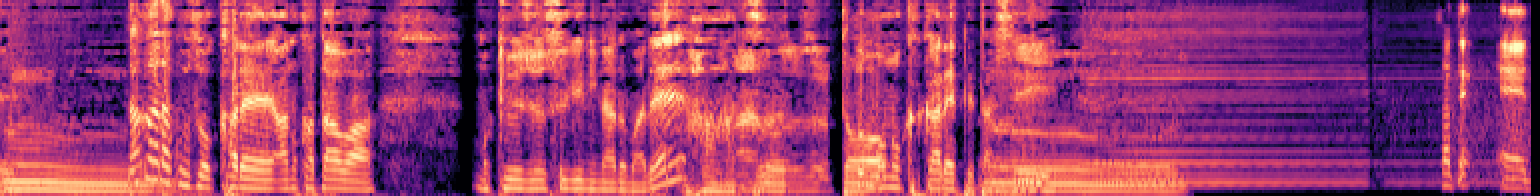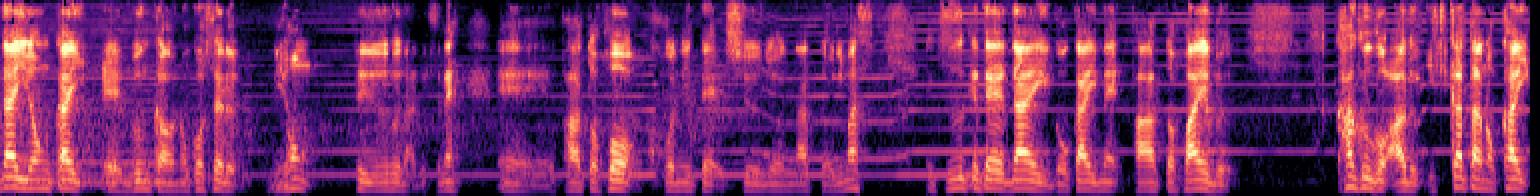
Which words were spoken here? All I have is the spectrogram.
だからこそ彼、あの方は、もう90過ぎになるまで、はあ、ずっと物書かれてたし。さて、えー、第4回、えー、文化を残せる日本というふうなですね、えー、パート4、ここにて終了になっております。続けて第5回目、パート5、覚悟ある生き方の回、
